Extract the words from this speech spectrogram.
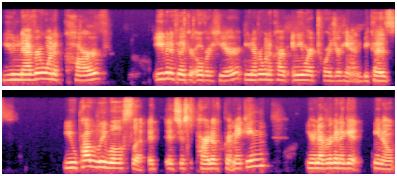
You never want to carve, even if you're like you're over here, you never want to carve anywhere towards your hand because you probably will slip. It, it's just part of printmaking. You're never going to get, you know,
